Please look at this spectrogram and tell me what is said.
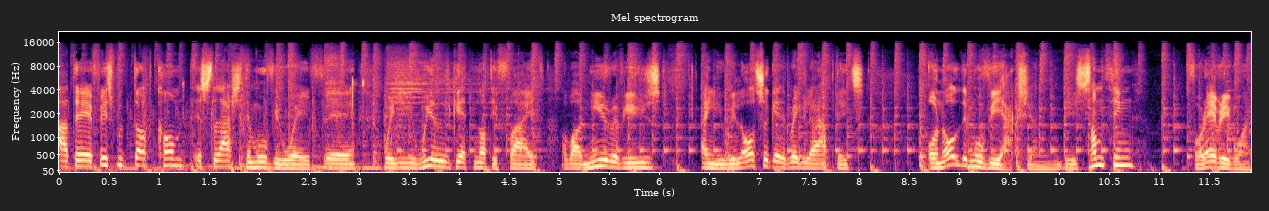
at uh, facebook.com slash the movie wave, uh, where you will get notified about new reviews and you will also get regular updates on all the movie action. There is something for everyone.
